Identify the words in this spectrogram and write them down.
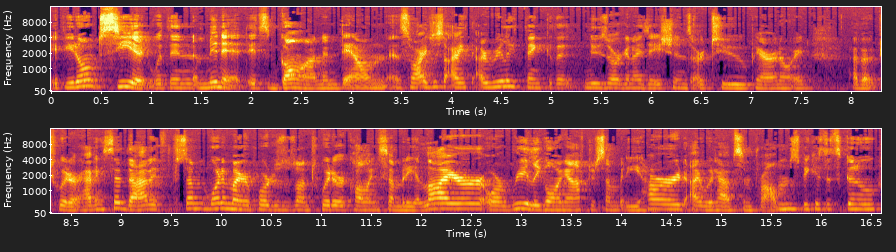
If you don't see it within a minute, it's gone and down. And so I just, I, I really think that news organizations are too paranoid about Twitter. Having said that, if some one of my reporters was on Twitter calling somebody a liar or really going after somebody hard, I would have some problems because it's going to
